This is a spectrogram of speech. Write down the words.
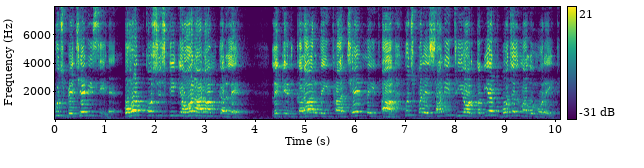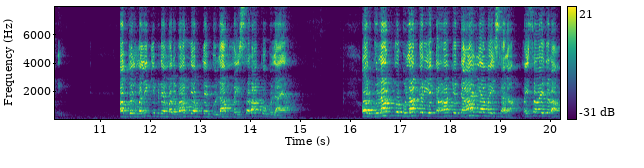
کچھ بے چینی سی ہے۔ بہت کوشش کی کہ اور آرام کر لے۔ لیکن قرار نہیں تھا، چین نہیں تھا۔ کچھ پریشانی تھی اور طبیعت بوجل معلوم ہو رہی تھی۔ عبد الملک ابن مروان نے اپنے غلام میسرہ کو بلایا۔ اور غلام کو بلا کر یہ کہا کہ تعال یا میسرا میسرا ادھر آؤ۔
